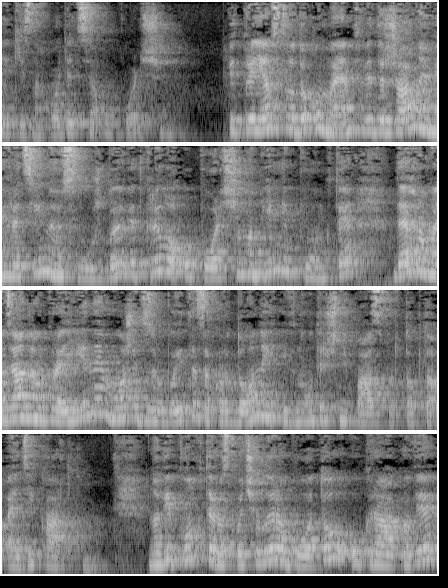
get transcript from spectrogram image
які знаходяться у Польщі. Підприємство Документ від Державної міграційної служби відкрило у Польщі мобільні пункти, де громадяни України можуть зробити закордонний і внутрішній паспорт, тобто ID-картку. Нові пункти розпочали роботу у Кракові,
